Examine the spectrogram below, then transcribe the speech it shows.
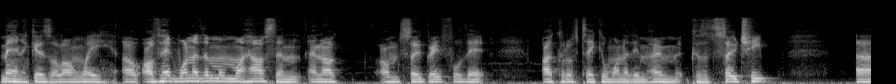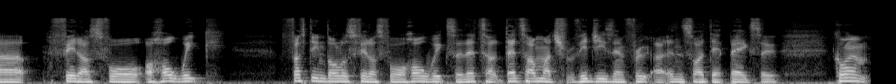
man, it goes a long way. I've had one of them in my house, and and I I'm so grateful that I could have taken one of them home because it's so cheap. Uh, fed us for a whole week. Fifteen dollars fed us for a whole week, so that's how that's how much veggies and fruit are inside that bag. So, come on,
